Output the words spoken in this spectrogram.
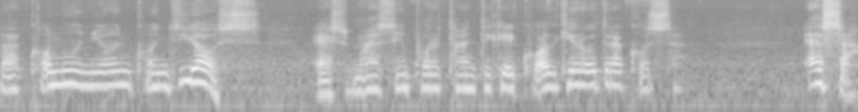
la comunión con Dios es más importante que cualquier otra cosa. Esa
